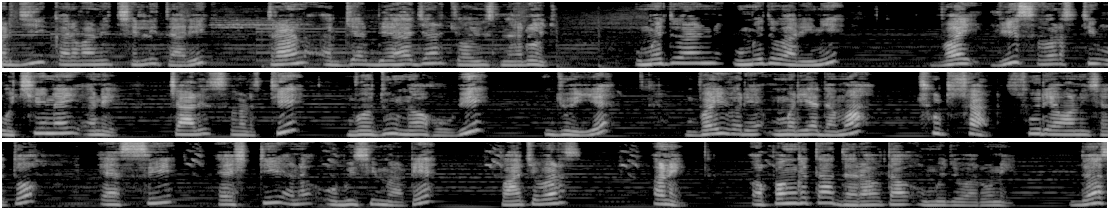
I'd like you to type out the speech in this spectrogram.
અરજી કરવાની છેલ્લી તારીખ ત્રણ અગિયાર બે હજાર ચોવીસના રોજ. ઉમેદવાર ઉમેદવારીની વય વીસ વર્ષથી ઓછી નહીં અને ચાલીસ વર્ષથી વધુ ન હોવી જોઈએ. વય મર્યાદામાં છૂટછાટ શું રહેવાની છે. તો એસસી એસટી અને ઓબીસી માટે પાંચ વર્ષ અને અપંગતા ધરાવતા ઉમેદવારોને દસ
